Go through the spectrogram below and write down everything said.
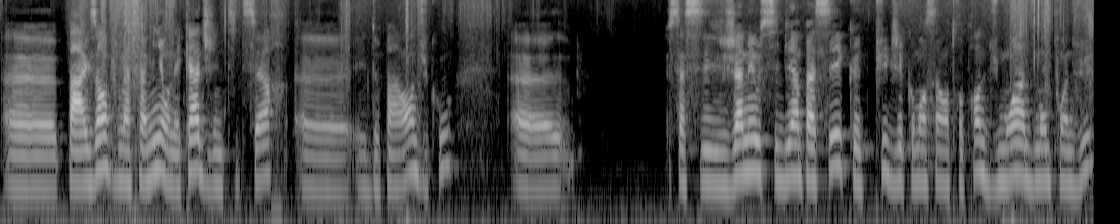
par exemple, ma famille, on est quatre, j'ai une petite sœur et deux parents du coup. ça s'est jamais aussi bien passé que depuis que j'ai commencé à entreprendre, du moins de mon point de vue.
